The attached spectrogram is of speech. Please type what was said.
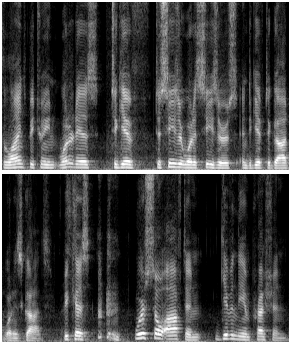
The lines between what it is to give to Caesar what is Caesar's and to give to God what is God's. Because we're so often given the impression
